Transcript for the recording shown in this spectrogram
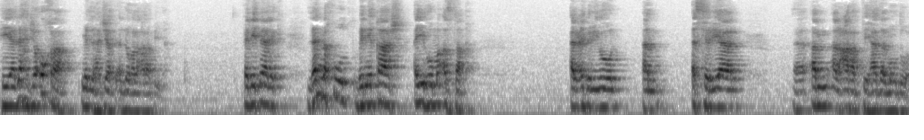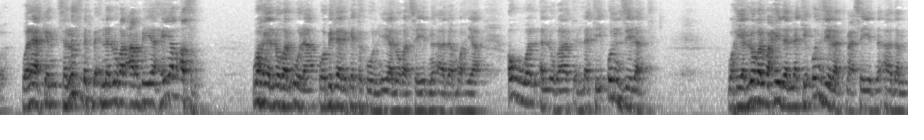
هي لهجة أخرى من لهجات اللغة العربية. فلذلك لن نخوض بنقاش أيهما أصدق. العبريون أم السريان أم العرب في هذا الموضوع. ولكن سنثبت بأن اللغة العربية هي الأصل وهي اللغة الأولى وبذلك تكون هي لغة سيدنا آدم وهي أول اللغات التي أنزلت. وهي اللغة الوحيدة التي أنزلت مع سيدنا آدم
